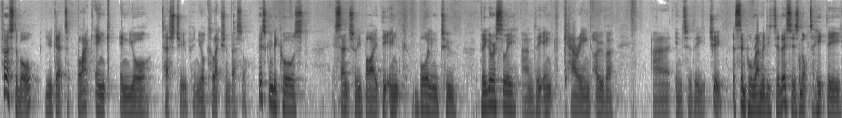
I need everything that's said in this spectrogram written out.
First of all, you get black ink in your test tube, in your collection vessel. This can be caused essentially by the ink boiling too vigorously and the ink carrying over uh, into the tube. A simple remedy to this is not to heat the,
